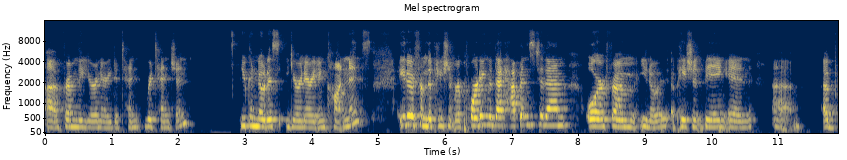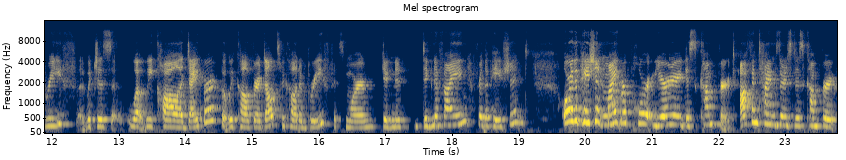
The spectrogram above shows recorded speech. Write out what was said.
uh, from the urinary retention. You can notice urinary incontinence, either from the patient reporting that that happens to them, or from you know a patient being in um, a brief, which is what we call a diaper, but we call for adults, we call it a brief. It's more digni dignifying for the patient. Or the patient might report urinary discomfort. Oftentimes there's discomfort,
